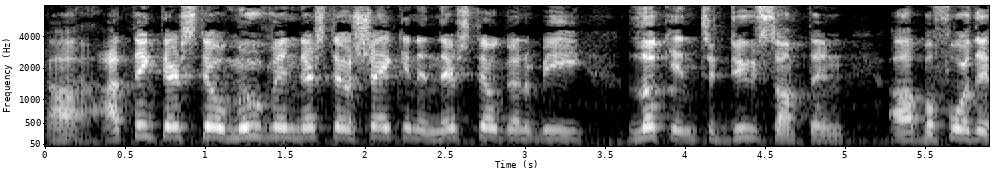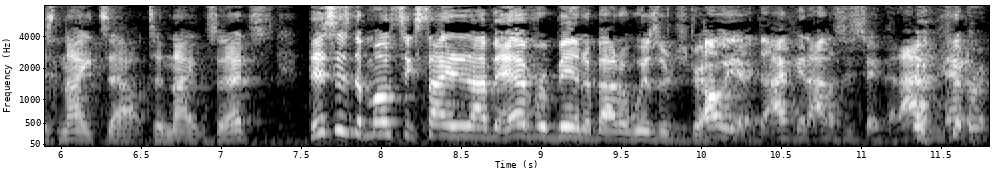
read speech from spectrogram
Uh, I think they're still moving, they're still shaking, and they're still going to be looking to do something uh, before this night's out tonight. So that's this is the most excited I've ever been about a Wizards draft. Oh yeah, I can honestly say that. I've never.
